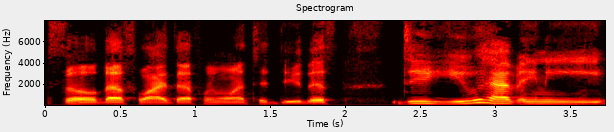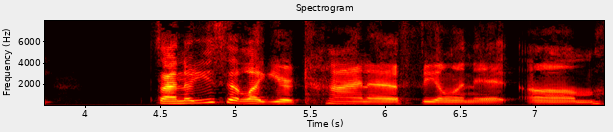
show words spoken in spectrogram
So that's why I definitely wanted to do this. Do you have any so I know you said like you're kind of feeling it. Um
